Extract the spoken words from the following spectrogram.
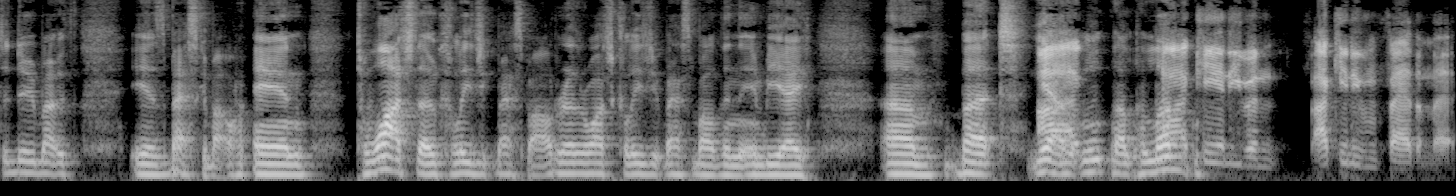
to do both is basketball, and to watch though collegiate basketball. I'd rather watch collegiate basketball than the NBA. Um, but yeah, I- I love. I can't even I can't even fathom that.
